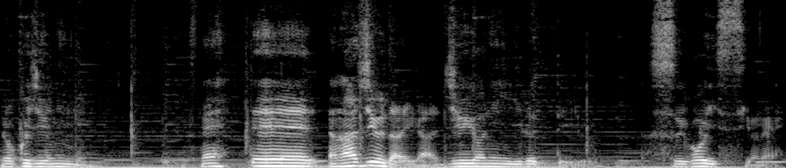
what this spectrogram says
62人ですね。で、70代が14人いるっていう、すごいっすよね。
